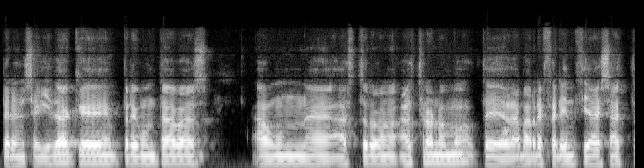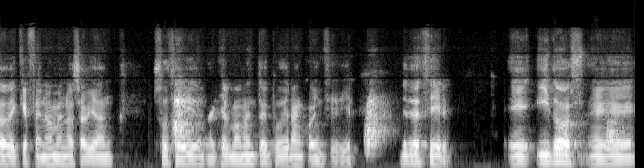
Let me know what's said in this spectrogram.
Pero enseguida que preguntabas a un astrónomo, te daba referencia exacta de qué fenómenos habían sucedido en aquel momento y pudieran coincidir. Es decir, eh, y dos, eh,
